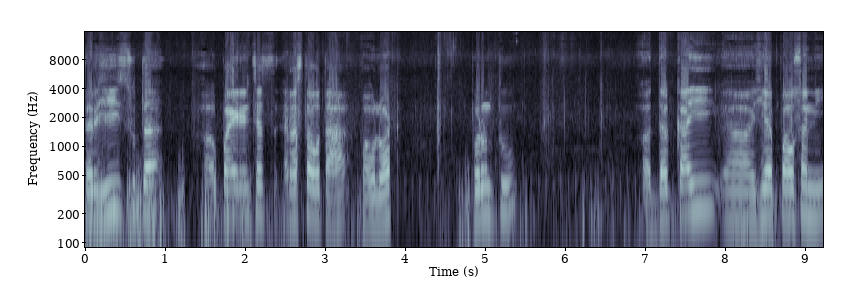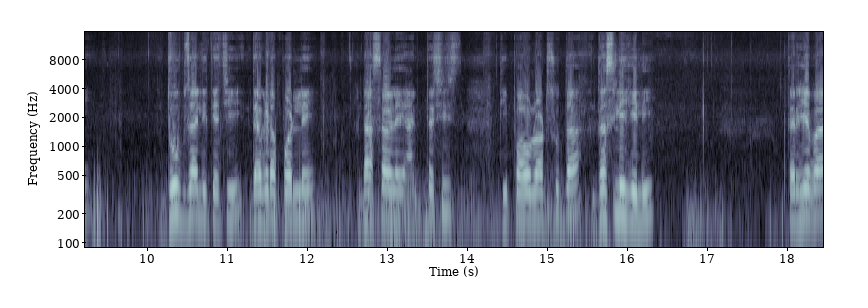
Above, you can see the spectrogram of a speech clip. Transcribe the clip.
तर ही सुद्धा पायऱ्यांचाच रस्ता होता हा पाऊलवाट. परंतु द काही ह्या पावसांनी धूप झाली त्याची दगडं पडले ढासळले आणि तशीच ती पावलॉटसुद्धा धसली गेली. तर हे बा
